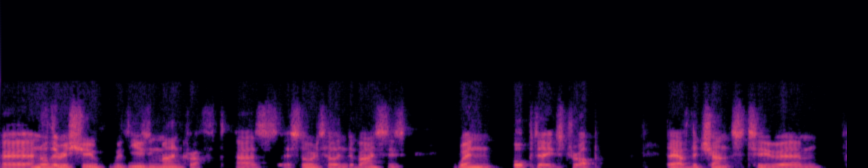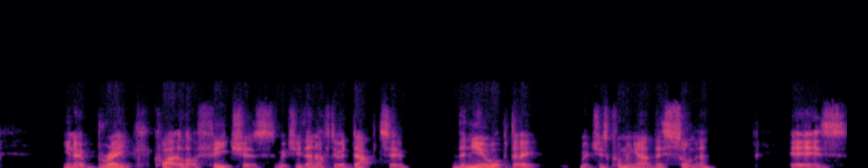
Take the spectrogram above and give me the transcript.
Uh, another issue with using Minecraft as a storytelling device is when updates drop, they have the chance to, um, you know, break quite a lot of features, which you then have to adapt to. The new update, which is coming out this summer, is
